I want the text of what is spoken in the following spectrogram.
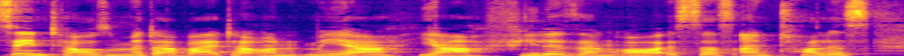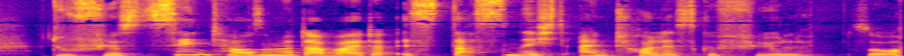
10.000 Mitarbeiter und mehr. Ja, viele sagen, oh, ist das ein tolles Du führst 10.000 Mitarbeiter. Ist das nicht ein tolles Gefühl? So,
